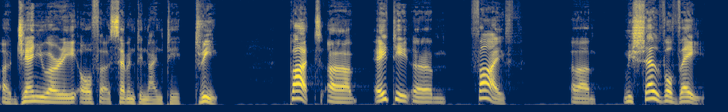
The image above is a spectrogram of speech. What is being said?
uh, January of 1793. Uh, but 85, um, um, Michel Vovelle,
